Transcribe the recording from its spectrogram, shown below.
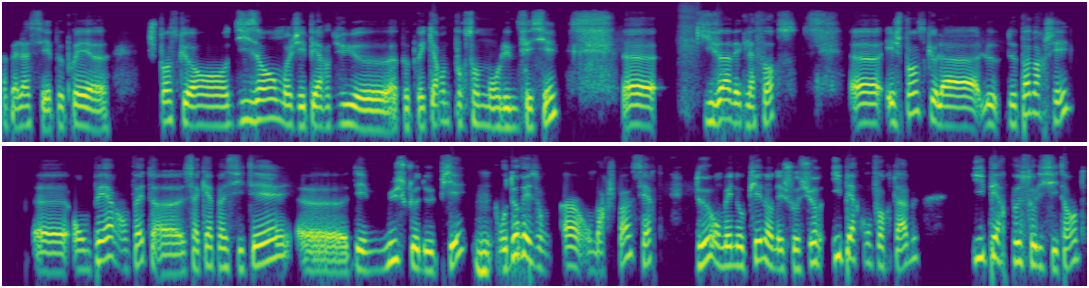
Ah ben là, c'est à peu près. euh, je pense qu'en 10 ans, moi, j'ai perdu euh, à peu près 40% de mon volume fessier, euh, qui va avec la force. Euh, et je pense que la, le, de pas marcher, euh, on perd en fait euh, sa capacité euh, des muscles de pied Mm. pour deux raisons. Un, on marche pas, certes. Deux, on met nos pieds dans des chaussures hyper confortables, hyper peu sollicitantes,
